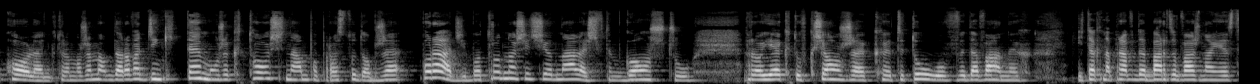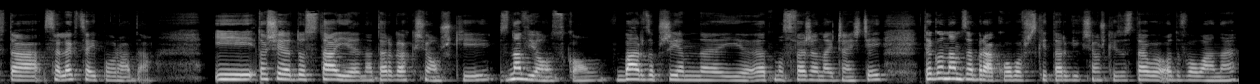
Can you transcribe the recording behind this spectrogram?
pokoleń, które możemy obdarować dzięki temu, że ktoś nam po prostu dobrze poradzi, bo trudno się ci odnaleźć w tym gąszczu projektów, książek, tytułów wydawanych. I tak naprawdę bardzo ważna jest ta selekcja i porada. I to się dostaje na targach książki z nawiązką, w bardzo przyjemnej atmosferze najczęściej. Tego nam zabrakło, bo wszystkie targi książki zostały odwołane.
